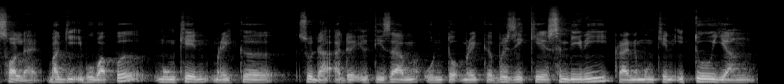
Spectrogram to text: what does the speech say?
solat, bagi ibu bapa mungkin mereka sudah ada iltizam untuk mereka berzikir sendiri kerana mungkin itu yang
